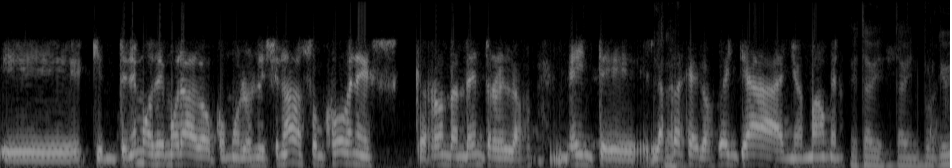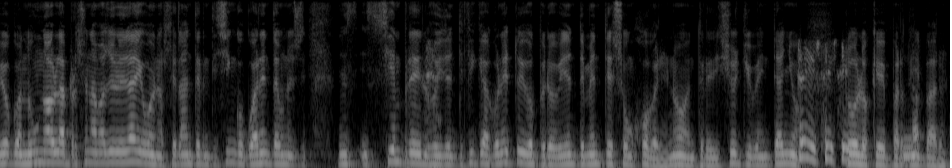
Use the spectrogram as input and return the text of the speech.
eh, quien tenemos demorado como los lesionados son jóvenes que rondan dentro de los 20, la franja de los 20 años, más o menos. Está bien, está bien, porque veo cuando uno habla de persona mayor de edad, y bueno, serán 35, 40, uno siempre los identifica con esto, digo, pero evidentemente son jóvenes, ¿no? Entre 18 y 20 años, todos los que participaron.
